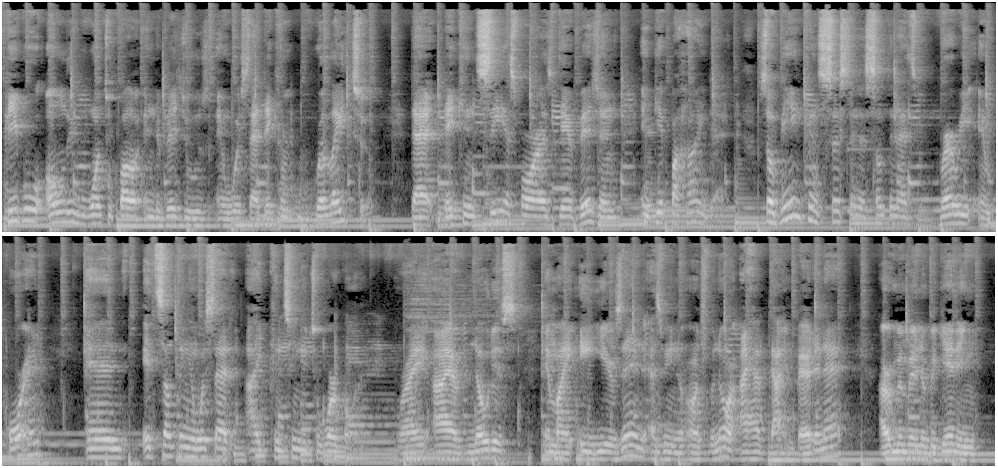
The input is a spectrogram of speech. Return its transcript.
People only want to follow individuals in which that they can relate to, that they can see as far as their vision and get behind that. So being consistent is something that's very important and it's something in which that I continue to work on, right? I have noticed in my eight years in as being an entrepreneur, I have gotten better than that. I remember in the beginning,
